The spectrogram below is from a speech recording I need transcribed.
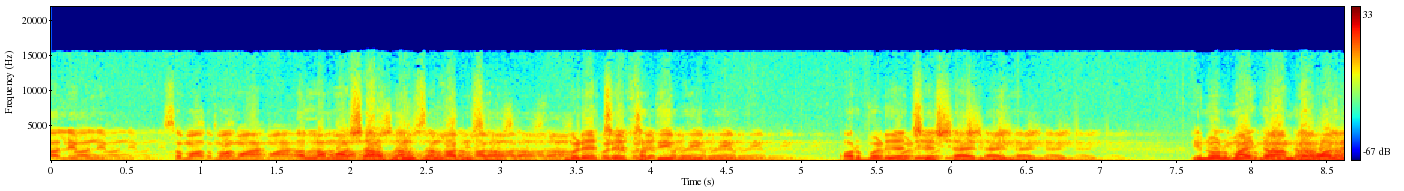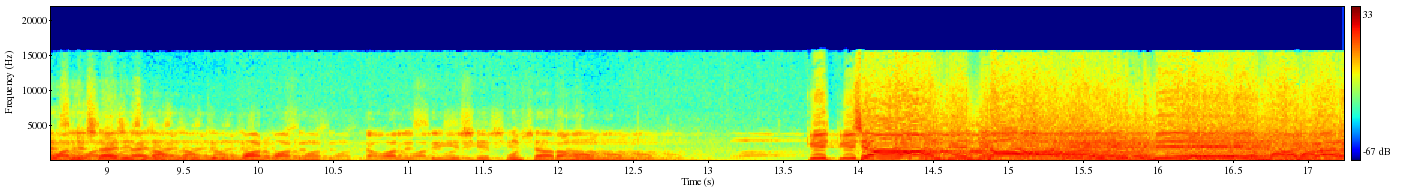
समाप्त फरमाएँ। अल्लामा साहब। बड़े अच्छे खतीब हैं। और बड़े अच्छे शायर भी हैं। इन उलमाए कराम के हवाले से शायरी इस्लाम मुबारक के हवाले से ये शेर पहुँचा रहा हूँ। कि चाँद तारे थे मगर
